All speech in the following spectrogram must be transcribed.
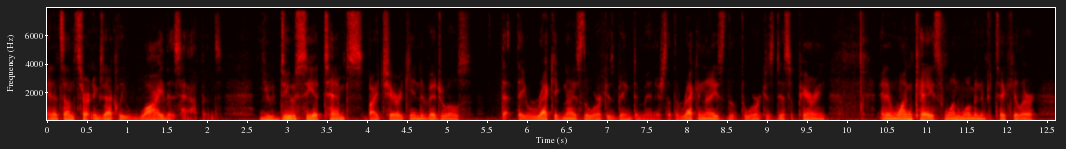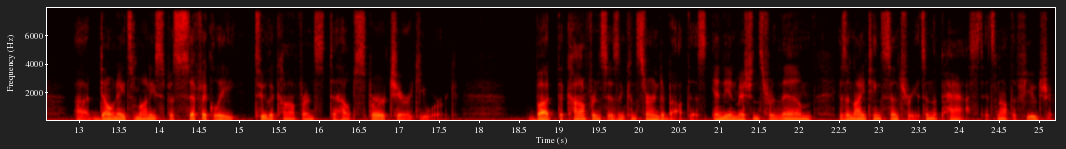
And it's uncertain exactly why this happens. You do see attempts by Cherokee individuals that they recognize the work is being diminished, that they recognize that the work is disappearing. And in one case, one woman in particular uh, donates money specifically to the conference to help spur Cherokee work. But the conference isn't concerned about this. Indian missions for them is a 19th century. It's in the past. It's not the future.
